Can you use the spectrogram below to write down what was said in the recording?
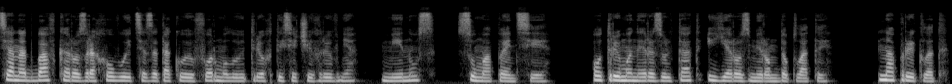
Ця надбавка розраховується за такою формулою 3000 гривня, мінус сума пенсії. Отриманий результат і є розміром доплати. Наприклад,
